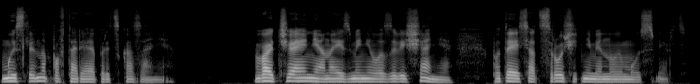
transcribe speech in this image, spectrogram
мысленно повторяя предсказания. В отчаянии она изменила завещание, пытаясь отсрочить неминуемую смерть.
